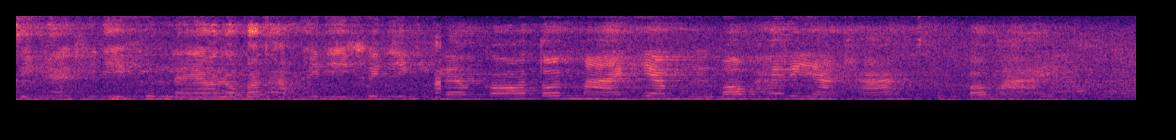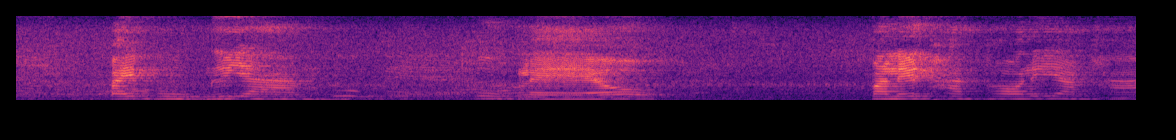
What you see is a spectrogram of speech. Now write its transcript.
สิ่งไหนที่ดีขึ้นแล้ว แล้วก็ทำให้ดีขึ้นยิ่งขึ้นแล้วก็ต้นไม้ที่อำเภอมอบให้หรือยังคะถึงเป้าหมาย ไปปลูกหรือยังปลูกแล้ว เมล็ดพันธุ์พอหรือยังคะ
